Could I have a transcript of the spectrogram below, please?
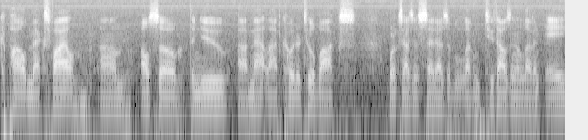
compiled MEX file. Um, also, the new uh, MATLAB Coder Toolbox works as I said as of 11, 2011A.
